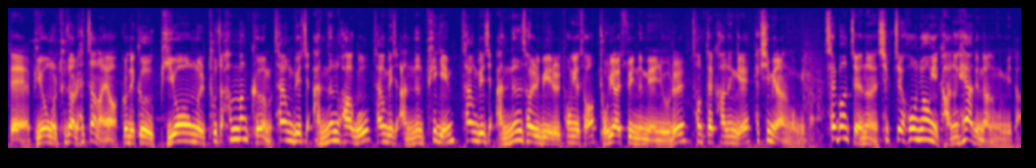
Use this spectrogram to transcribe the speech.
때 비용을 투자를 했잖아요. 그런데 그 비용을 투자한 만큼 사용되지 않는 화구 사용되지 않는 튀김 사용되지 않는 설비를 통해서 조리할 수 있는 메뉴를 선택하는 게 핵심이라는 겁니다. 세 번째는 식재 혼용이 가능해야 된다는 겁니다.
